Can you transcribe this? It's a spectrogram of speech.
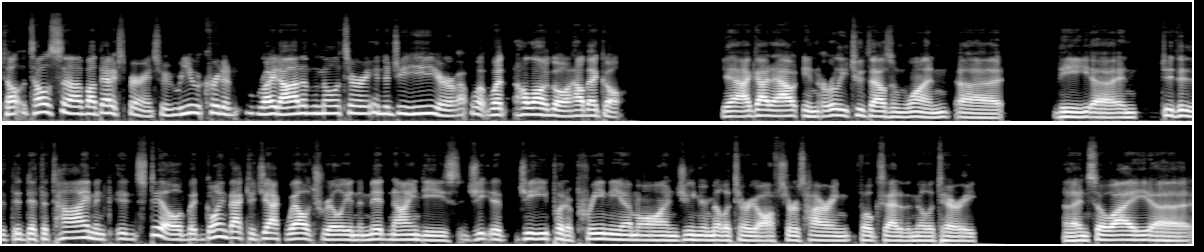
Tell tell us uh, about that experience. Were you recruited right out of the military into GE, or what? What? How long ago? How'd that go? Yeah, I got out in early 2001. Uh, the uh, and at the time and, and, still, but going back to Jack Welch, really in the mid 90s, G, GE uh, put a premium on junior military officers hiring folks out of the military, uh, and so I, uh,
